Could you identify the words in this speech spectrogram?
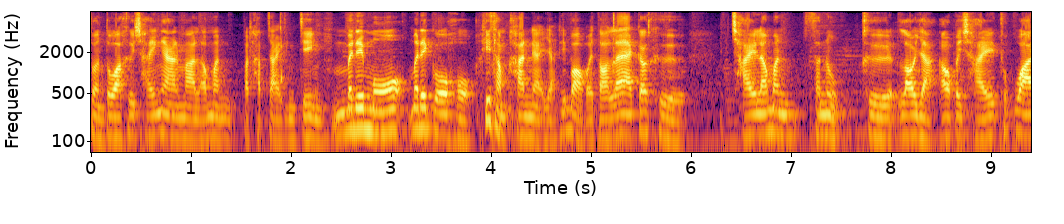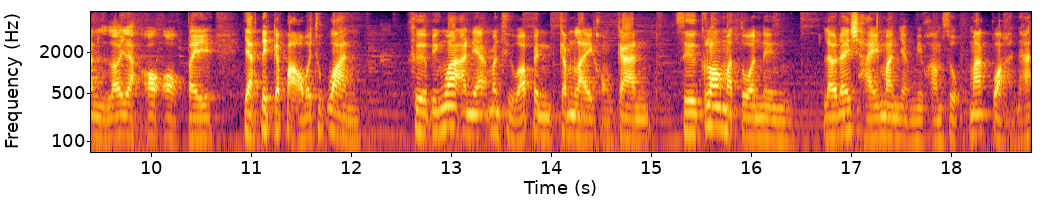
ส่วนตัวคือใช้งานมาแล้วมันประทับใจจริง ๆ ไม่ได้โม้ไม่ได้โกหกที่สำคัญเนี่ยอย่างที่บอกไปตอนแรกก็คือ ใช้แล้วมันสนุกคือเราอยากเอาไปใช้ทุกวัน เราอยากเอาออกไป อยากติดกระเป๋าไปทุกวัน คือปิงว่าอันเนี้ยมันถือว่าเป็นกำไรของการ ซื้อกล้องมาตัวหนึ่งแล้วได้ใช้มันอย่างมีความสุขมากกว่านะ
